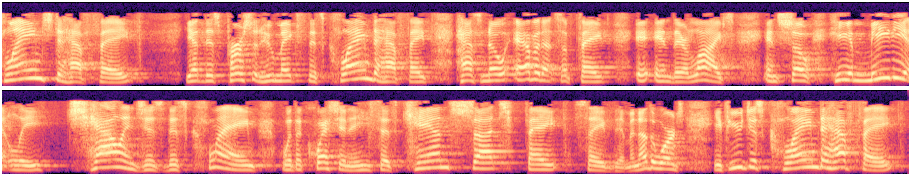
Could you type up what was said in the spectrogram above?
claims to have faith Yet this person who makes this claim to have faith has no evidence of faith in their lives. And so he immediately challenges this claim with a question. And he says, Can such faith save them? In other words, if you just claim to have faith,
